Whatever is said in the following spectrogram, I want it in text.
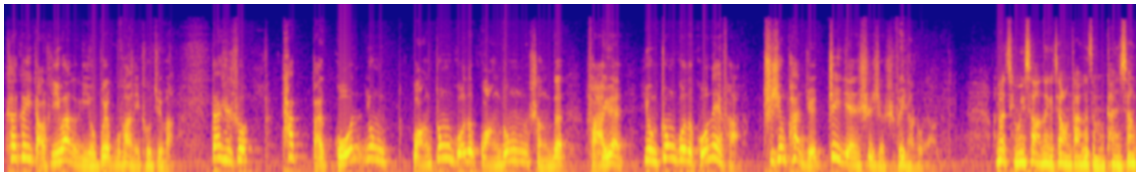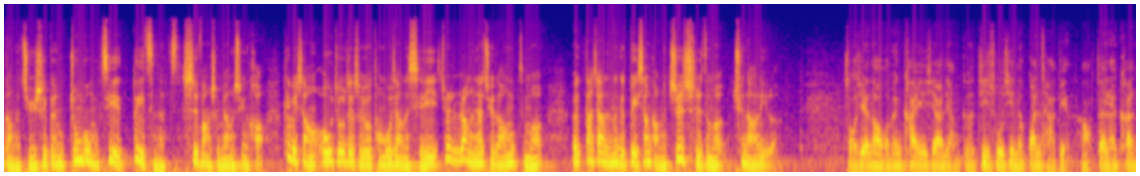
他 可以找出一万个理由不不放你出去嘛。但是说他把国用广中国的广东省的法院用中国的国内法执行判决，这件事情是非常重要的。那请问一下，那个嘉龙大哥怎么看香港的局势跟中共借对此呢释放什么样的讯号？特别像欧洲这时候又通过这样的协议，就是让人家觉得好像怎么呃大家的那个对香港的支持怎么去哪里了？首先呢，我们看一下两个技术性的观察点啊，再来看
